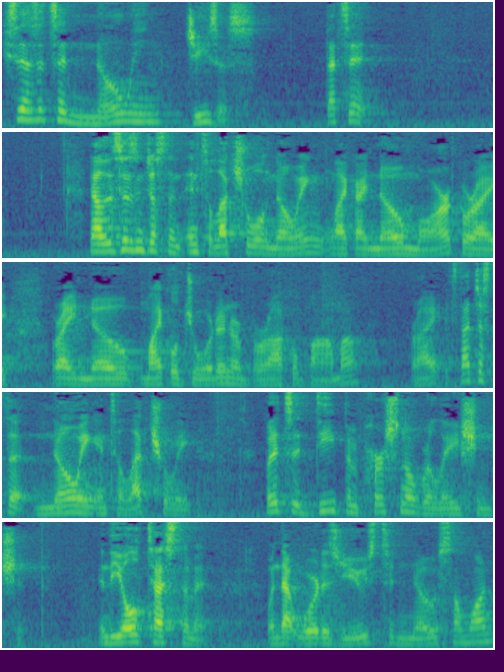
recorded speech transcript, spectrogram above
He says it's a knowing Jesus. That's it. Now, this isn't just an intellectual knowing, like I know Mark or I, or I know Michael Jordan or Barack Obama, right? It's not just the knowing intellectually, but it's a deep and personal relationship. In the Old Testament, when that word is used to know someone,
